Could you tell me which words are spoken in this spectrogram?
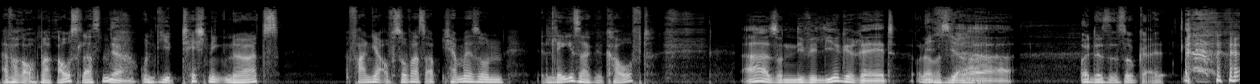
einfach auch mal rauslassen. Ja. Und die Technik-Nerds fahren ja auf sowas ab. Ich habe mir so einen Laser gekauft Ah, so ein Nivelliergerät oder was? Ja. und das ist so geil.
